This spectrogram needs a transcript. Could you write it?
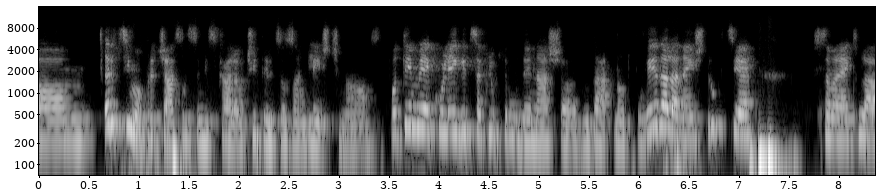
Um, recimo, pred časom sem iskala učiteljico za angliščino. No. Potem je kolegica, kljub temu, da je naša dodatna odpovedala na inštrukcije, sem rekla,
